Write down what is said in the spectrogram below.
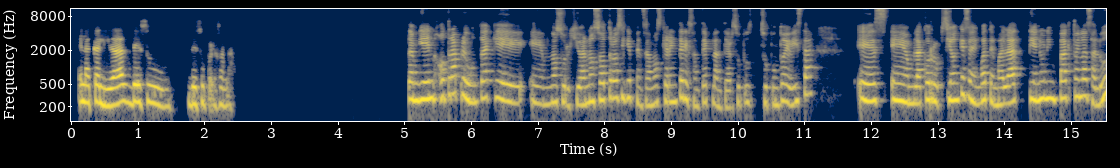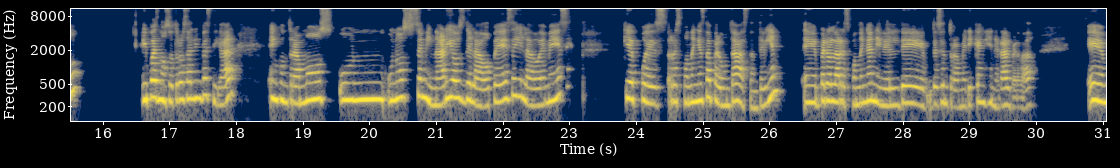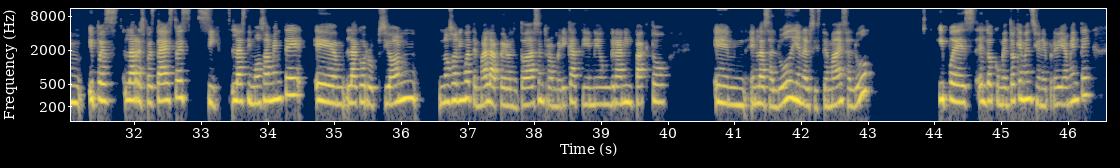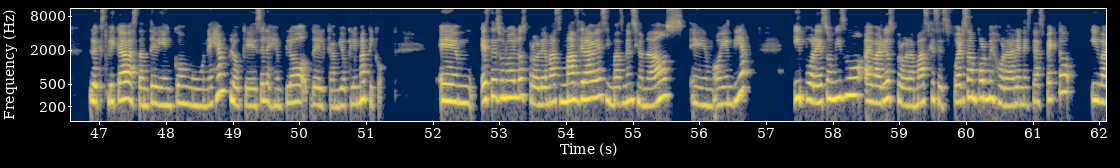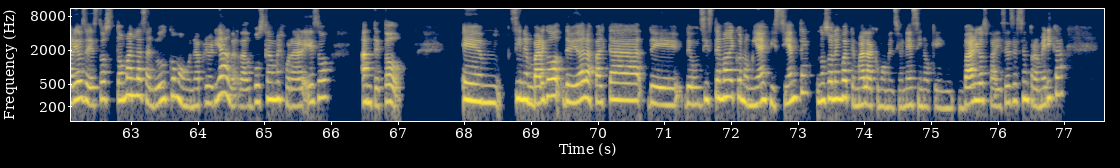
en la calidad de su, de su persona. También otra pregunta que eh, nos surgió a nosotros y que pensamos que era interesante plantear su, su punto de vista es eh, la corrupción que se ve en Guatemala tiene un impacto en la salud. Y pues nosotros al investigar encontramos unos seminarios de la OPS y la OMS que pues responden esta pregunta bastante bien, eh, pero la responden a nivel de, Centroamérica en general, ¿verdad? Em, y pues la respuesta a esto es sí. Lastimosamente, em, la corrupción, no solo en Guatemala, pero en toda Centroamérica, tiene un gran impacto en la salud y en el sistema de salud. Y pues el documento que mencioné previamente lo explica bastante bien con un ejemplo, que es el ejemplo del cambio climático. Em, este es uno de los problemas más graves y más mencionados hoy en día y por eso mismo hay varios programas que se esfuerzan por mejorar en este aspecto y varios de estos toman la salud como una prioridad, ¿verdad? Buscan mejorar eso ante todo. Em, sin embargo, debido a la falta de, un sistema de economía eficiente, no solo en Guatemala, como mencioné, sino que en varios países de Centroamérica,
